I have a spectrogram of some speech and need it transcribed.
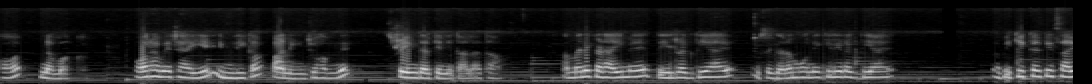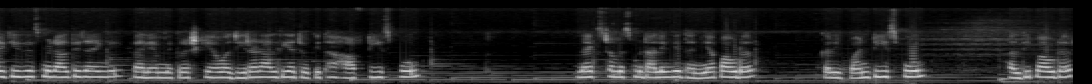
और नमक। और हमें चाहिए इमली का पानी जो हमने स्ट्रेन करके निकाला था। अब मैंने कढ़ाई में तेल रख दिया है, उसे गर्म होने के लिए रख दिया है। अब एक एक करके सारी चीज़ें इसमें डालते जाएँगे। पहले हमने क्रश किया हुआ जीरा डाल दिया, जो कि था हाफ़ टी स्पून नेक्स्ट हम इसमें डालेंगे धनिया पाउडर, करीब वन टी स्पून हल्दी पाउडर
